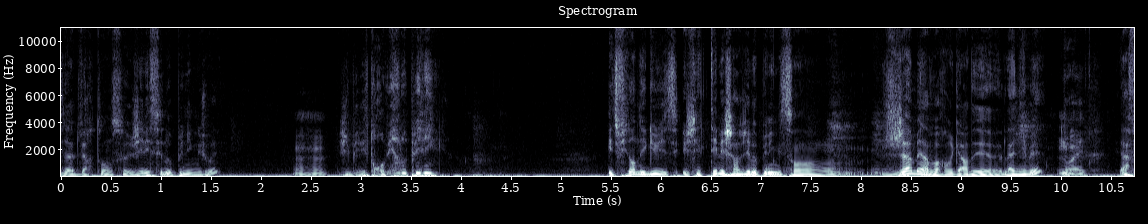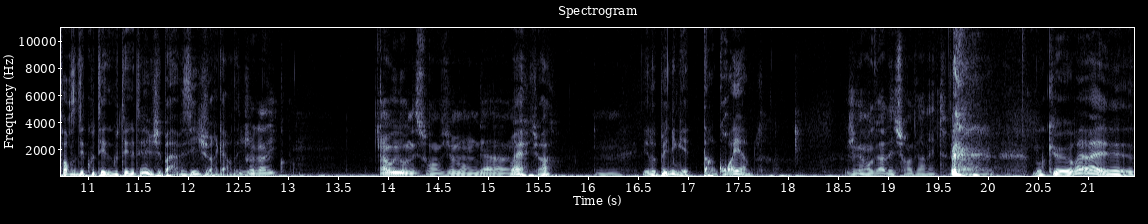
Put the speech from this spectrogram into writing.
inadvertance, j'ai laissé l'opening jouer. Mhm. J'ai mais il est trop bien l'opening. Et de fil en aiguille, j'ai téléchargé l'opening sans jamais avoir regardé euh, l'animé. Ouais, Et à force d'écouter, d'écouter, d'écouter, j'ai dit, bah vas-y, je vais regarder. je regarde quoi. Ah oui, on est sur un vieux manga. euh, Ouais, tu vois. Mhm. Et l'opening est incroyable. Je vais regarder sur internet. Donc, euh, ouais, ouais, euh,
